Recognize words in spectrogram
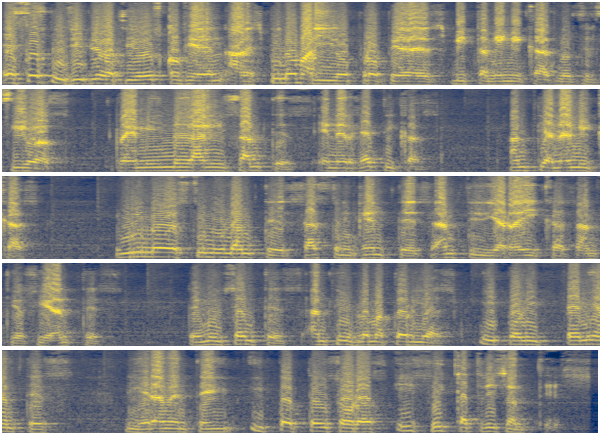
Estos principios activos confieren al espino amarillo propiedades vitamínicas, nutritivas, remineralizantes, energéticas, antianémicas, inmunoestimulantes, astringentes, antidiarreicas, antioxidantes, demulcentes, antiinflamatorias, hipolipemiantes, ligeramente hipotensoras y cicatrizantes.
